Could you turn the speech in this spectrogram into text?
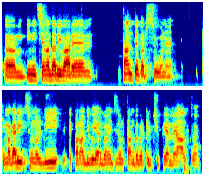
um, iniziano ad arrivare tante persone che magari sono lì e parlano di quegli argomenti soltanto perché il CPM è alto.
